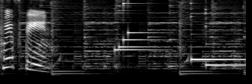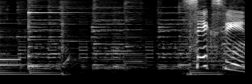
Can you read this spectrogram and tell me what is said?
fifteen, sixteen,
